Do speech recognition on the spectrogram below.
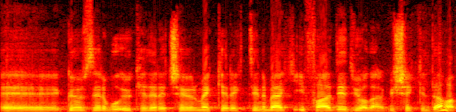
e, gözleri bu ülkelere çevirmek gerektiğini belki ifade ediyorlar bir şekilde ama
